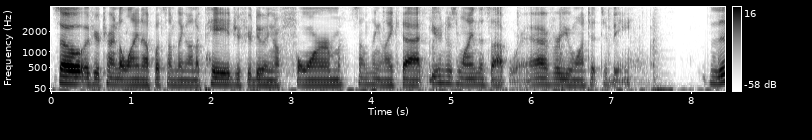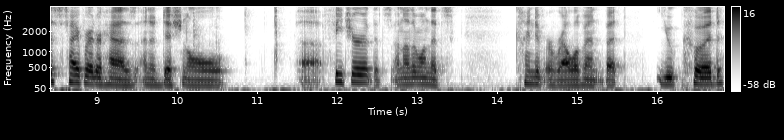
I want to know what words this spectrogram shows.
So if you're trying to line up with something on a page, if you're doing a form, something like that, you can just line this up wherever you want it to be. This typewriter has an additional uh, feature that's another one that's kind of irrelevant, but you could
